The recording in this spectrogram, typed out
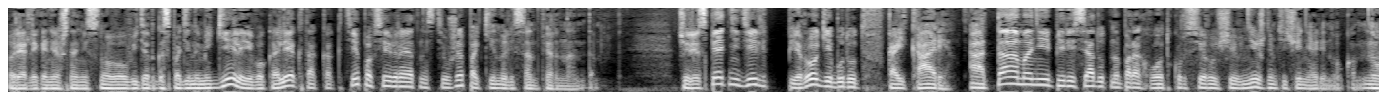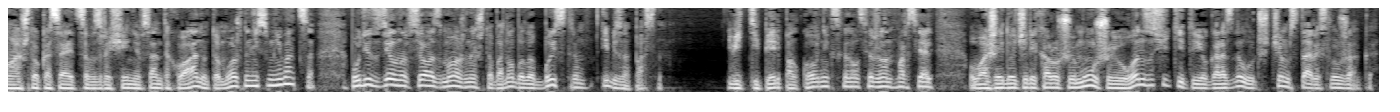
Вряд ли, конечно, они снова увидят господина Мигеля и его коллег, так как те, по всей вероятности, уже покинули Сан-Фернандо. Через пять недель пироги будут в Кайкаре, а там они пересядут на пароход, курсирующий в нижнем течении Ореноко. Ну а что касается возвращения в Санта-Хуану, то можно не сомневаться, будет сделано все возможное, чтобы оно было быстрым и безопасным. «Ведь теперь, полковник, — сказал сержант Марсиаль, — у вашей дочери хороший муж, и он защитит ее гораздо лучше, чем старый служака.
